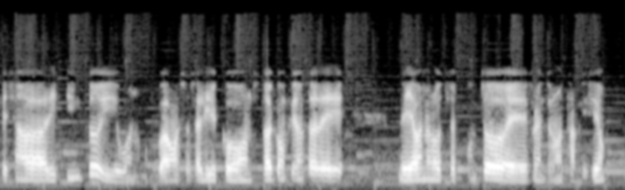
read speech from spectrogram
que, sea distinto y bueno, vamos a salir con toda confianza de, llevarnos los tres puntos frente a nuestra afición.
